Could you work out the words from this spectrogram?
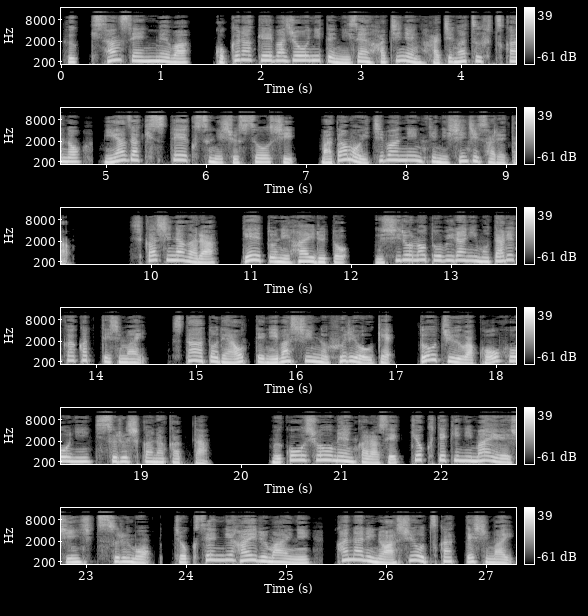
復帰3戦目は小倉競馬場にて2008年8月2日の宮崎ステークスに出走し、またも一番人気に支持された。しかしながら、ゲートに入ると、後ろの扉にもたれかかってしまい、スタートで煽って2馬身の不利を受け、道中は後方に位置するしかなかった。向こう正面から積極的に前へ進出するも、直線に入る前にかなりの足を使ってしまい、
